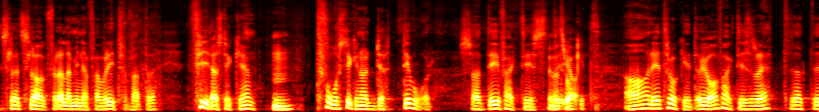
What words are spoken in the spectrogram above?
slå ett slag för alla mina favoritförfattare. Fyra stycken. Mm. Två stycken har dött i vår. Så att det är faktiskt... Det var tråkigt. Ja, det är tråkigt. Och jag har faktiskt rätt att eh,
